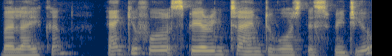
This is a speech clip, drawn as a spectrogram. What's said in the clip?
bell icon. Thank you for sparing time to watch this video.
